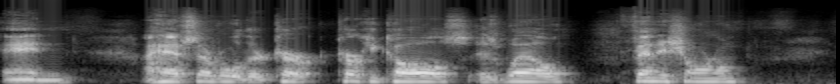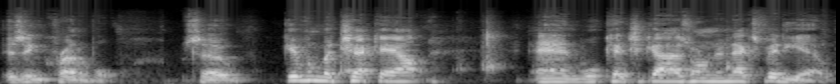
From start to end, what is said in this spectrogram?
And I have several of their tur turkey calls as well. Finish on them is incredible. So give them a check out and we'll catch you guys on the next video.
